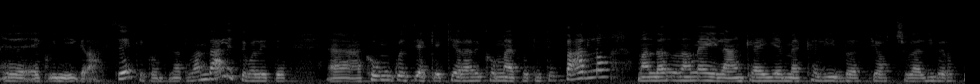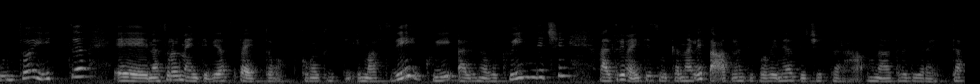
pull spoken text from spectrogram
Eh, e quindi grazie che continuate a mandarli. Se volete eh, comunque sia chiacchierare con me potete farlo mandando una mail anche a imhlib.it e naturalmente vi aspetto come tutti i martedì qui alle 9.15, altrimenti sul canale Patreon tipo venerdì ci sarà un'altra diretta.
